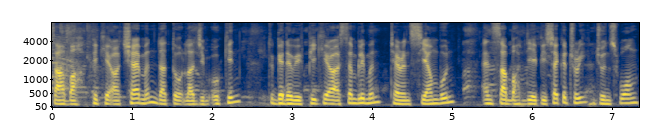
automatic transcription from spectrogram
Sabah PKR Chairman Datuk Lajim Ukin, together with PKR Assemblyman Terrence Siambun and Sabah DAP Secretary Junz Wong,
